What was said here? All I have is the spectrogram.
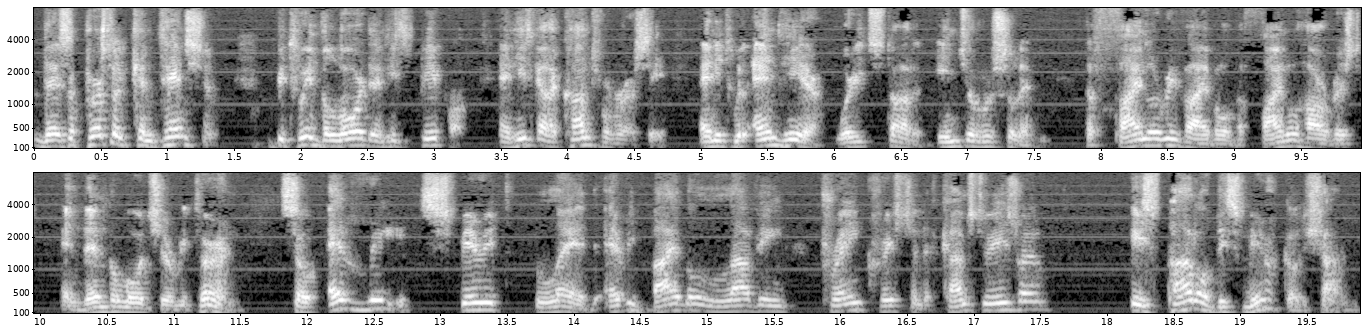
there's a personal contention between the Lord and his people, and he's got a controversy, and it will end here where it started in Jerusalem the final revival, the final harvest, and then the Lord shall return. So every spirit led, every Bible loving, praying Christian that comes to Israel is part of this miracle, Sean.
